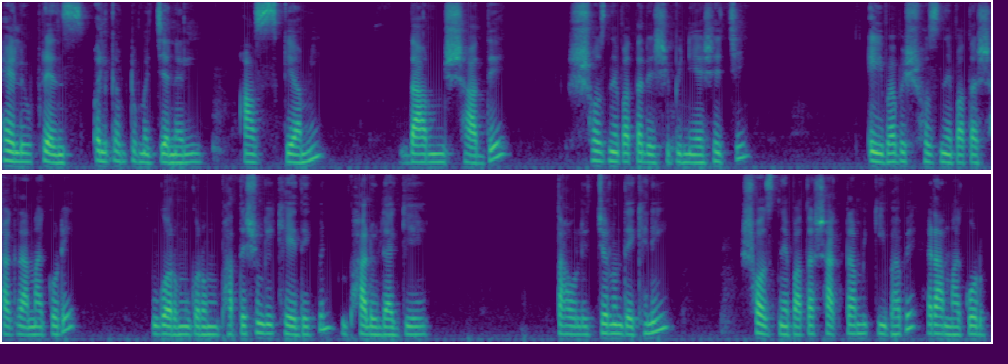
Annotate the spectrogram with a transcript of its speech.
Hello friends welcome to my channel আজকে আমি দারুণ স্বাদে সজনে পাতা রেসিপি নিয়ে এসেছি। এইভাবে সজনে পাতার শাক রান্না করে গরম গরম ভাতের সঙ্গে খেয়ে দেখবেন ভালো লাগে। তাহলে চলুন দেখে নিই সজনে পাতার শাকটা আমি কীভাবে রান্না করব।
